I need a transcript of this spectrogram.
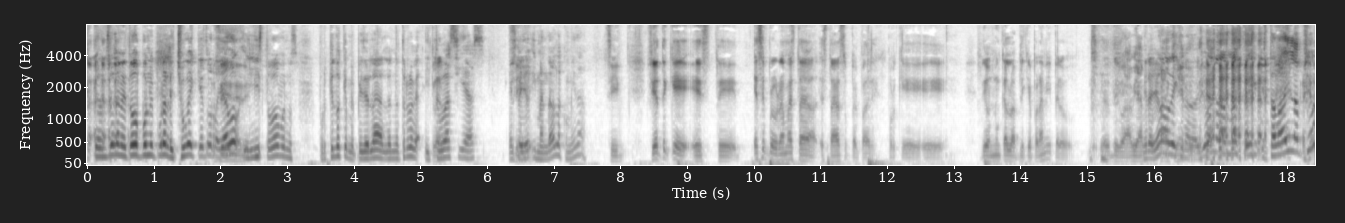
cancélame todo, ponme pura lechuga y queso rallado y listo, vámonos. Porque es lo que me pidió la, la nutróloga. Y tú hacías el pedido y mandabas la comida. Sí, fíjate que este ese programa está estaba súper padre porque eh, Digo, nunca lo apliqué para mí, pero digo, había... Mira, yo no dije nada, yo nada más te dije que estaba ahí la opción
